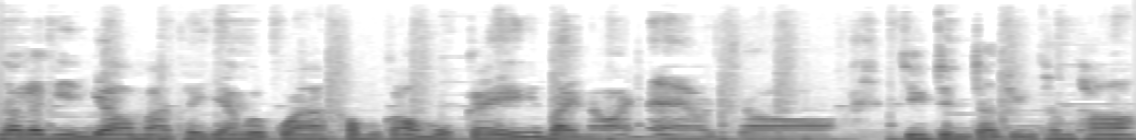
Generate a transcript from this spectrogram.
Đó là lý do mà thời gian vừa qua không có một cái bài nói nào cho chương trình trò chuyện thơm tho.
